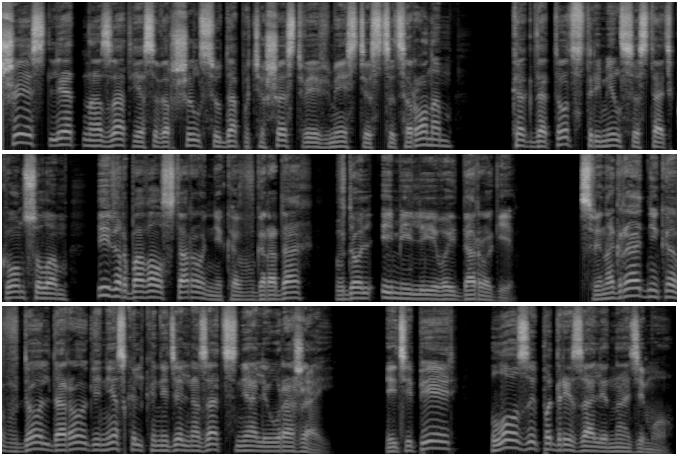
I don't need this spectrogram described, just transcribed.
Шесть лет назад я совершил сюда путешествие вместе с Цицероном, когда тот стремился стать консулом и вербовал сторонников в городах вдоль Эмилиевой дороги. С виноградников вдоль дороги несколько недель назад сняли урожай. И теперь лозы подрезали на зиму.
